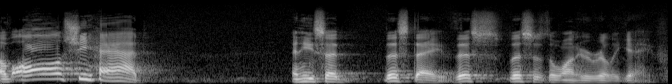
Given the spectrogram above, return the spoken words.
of all she had. And he said, This day, this, this is the one who really gave.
